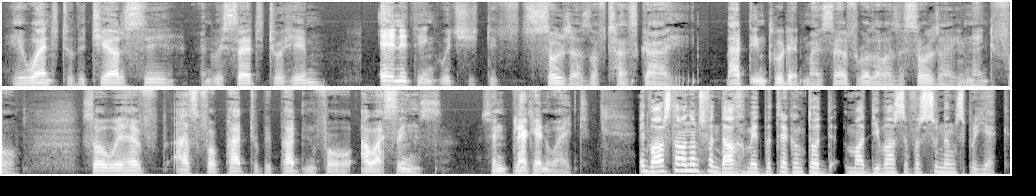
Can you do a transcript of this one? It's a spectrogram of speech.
He went to the TRC and we said to him anything which the soldiers of Transkei that included myself because I was a soldier in 94. So we have asked for part to be pardoned for our sins. It's in black and white. En waar staan ons vandag met betrekking tot Madiba se versoeningsprojek?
